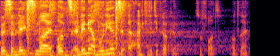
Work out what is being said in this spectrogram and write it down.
Bis zum nächsten Mal. Und wenn ihr abonniert, aktiviert die Glocke. Sofort. Haut rein.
